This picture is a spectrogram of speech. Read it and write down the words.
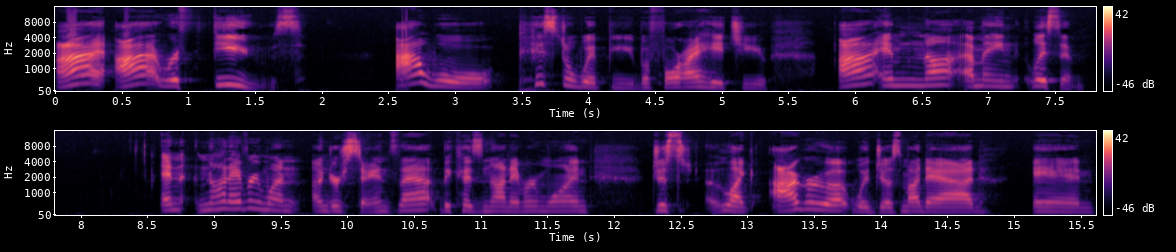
I I refuse. I will pistol whip you before I hit you. I am not I mean, listen. And not everyone understands that because not everyone just like I grew up with just my dad and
